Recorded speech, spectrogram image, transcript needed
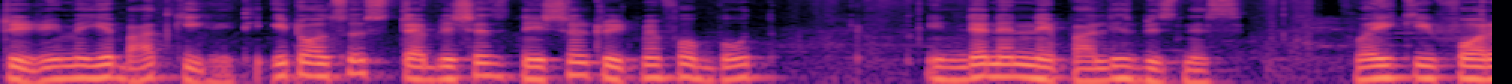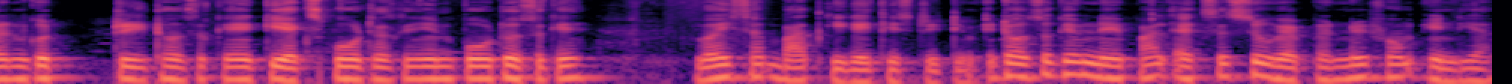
ट्रीटी में ये बात की गई थी। It also establish national treatment for both Indian and Nepali business वही कि फॉरेन को ट्रीट हो सके, कि एक्सपोर्ट हो सके इम्पोर्ट हो सके, वही सब बात की गई थी इस ट्रीटी में। It also give Nepal access to weaponry from India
